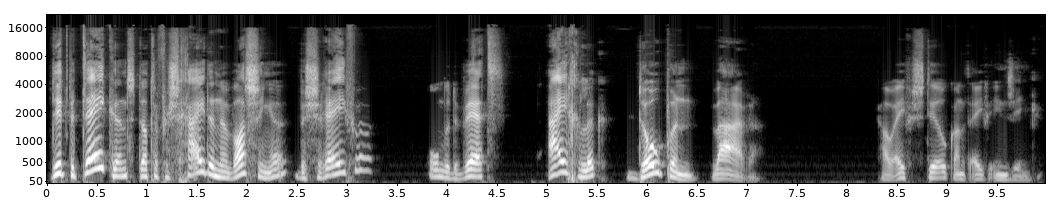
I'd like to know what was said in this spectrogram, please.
Dit betekent dat de verscheidene wassingen beschreven onder de wet eigenlijk dopen waren. Ik hou even stil, kan het even inzinken.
